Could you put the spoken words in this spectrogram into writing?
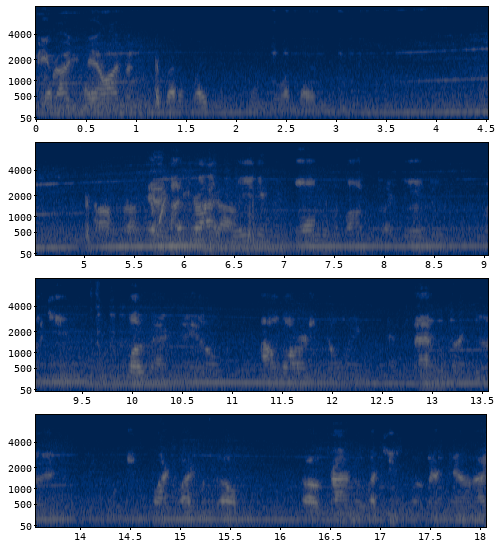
Pit road is now open. The red and white things go up there. After Yeah, I tried waiting long in the box as I could to let you slow back down. I was already going as fast as I could the black flag myself. I was trying to let you slow back down. I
